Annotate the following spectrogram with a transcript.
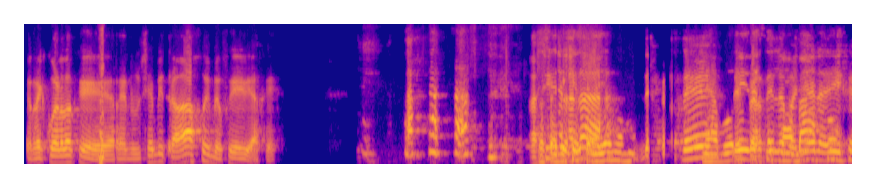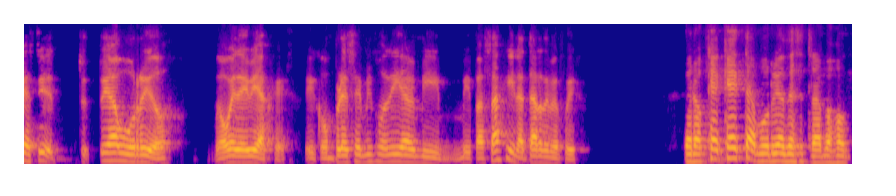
Recuerdo que renuncié a mi trabajo y me fui de viaje. Así de la nada. Desperté, desperté en la mañana y dije, estoy, aburrido, me voy de viaje. Y compré ese mismo día mi, mi pasaje y la tarde me fui. ¿Pero qué, qué, te aburrió de ese trabajo?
